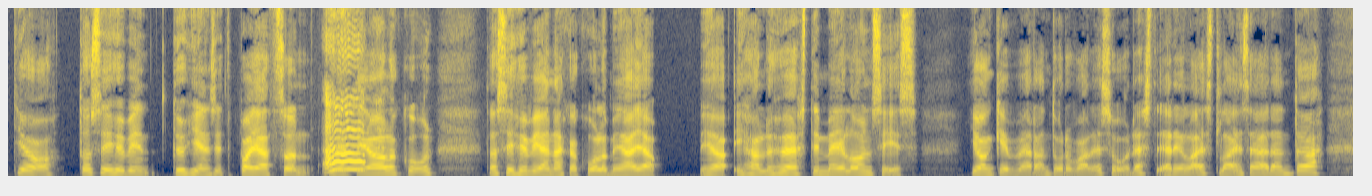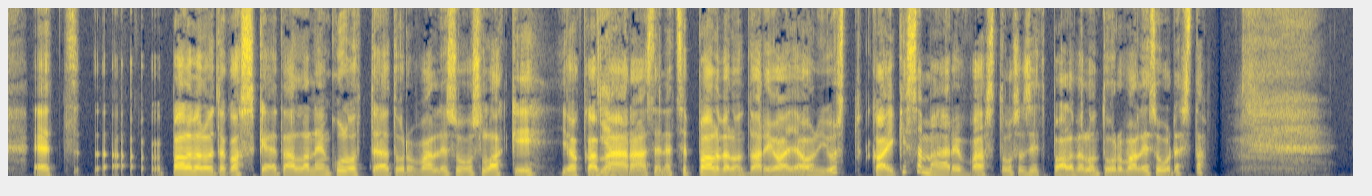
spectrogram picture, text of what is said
Joo, tosi hyvin tyhjensit pajatson heti alkuun. Tosi hyviä näkökulmia ja, ja ihan lyhyesti meillä on siis jonkin verran turvallisuudesta erilaista lainsäädäntöä. että äh, palveluita koskee tällainen kuluttajaturvallisuuslaki, joka ja. määrää sen, että se palveluntarjoaja on just kaikissa määrin vastuussa sit palvelun turvallisuudesta.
